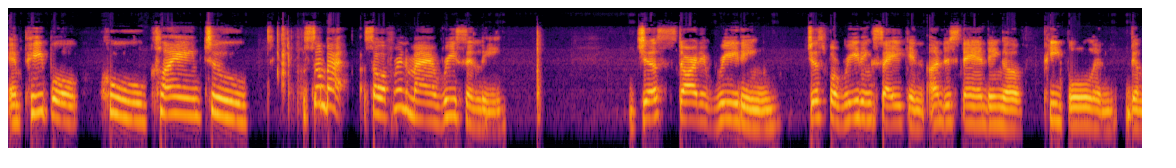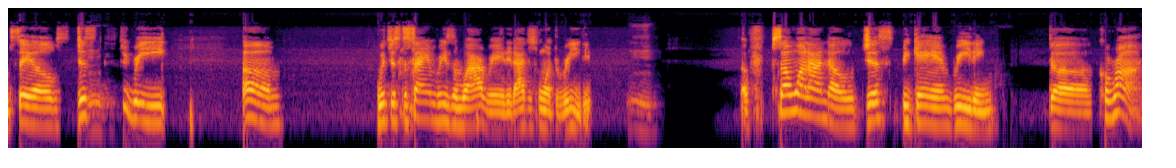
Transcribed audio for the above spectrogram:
and people who claim to somebody so a friend of mine recently just started reading just for reading sake and understanding of people and themselves, just mm. to read. Um, which is the same reason why I read it. I just want to read it. Mm. Someone I know just began reading the Quran.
